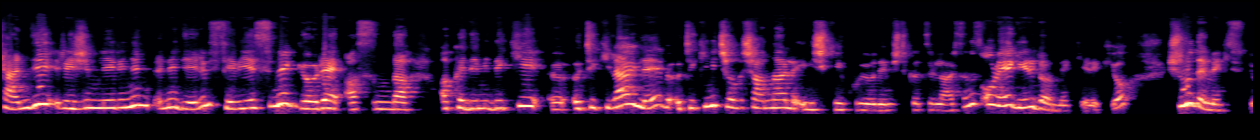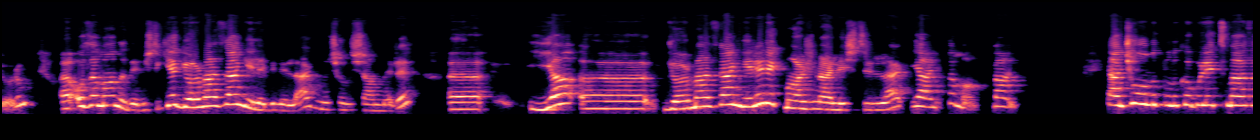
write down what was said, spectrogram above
kendi rejimlerinin ne diyelim seviyesine göre aslında akademideki ötekilerle ve ötekini çalışanlarla ilişkiyi kuruyor demiştik hatırlarsanız. Oraya geri dönmek gerekiyor. Şunu demek istiyorum. O zaman da demiştik ya görmezden gelebilirler bunu çalışanları ya görmezden gelerek marjinalleştirirler. Yani tamam ben yani çoğunluk bunu kabul etmez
